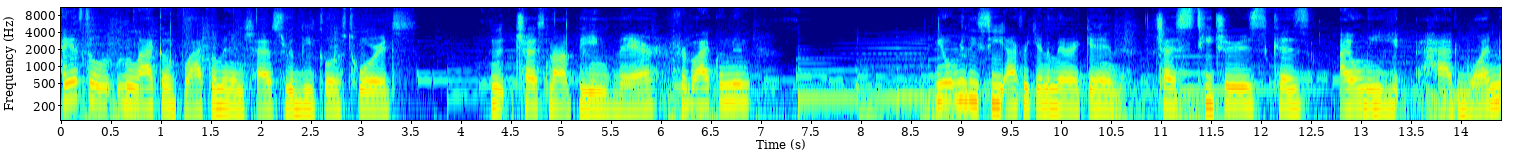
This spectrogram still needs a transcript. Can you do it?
I guess the lack of black women in chess really goes towards chess not being there for black women. You don't really see African American chess teachers because I only had one,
